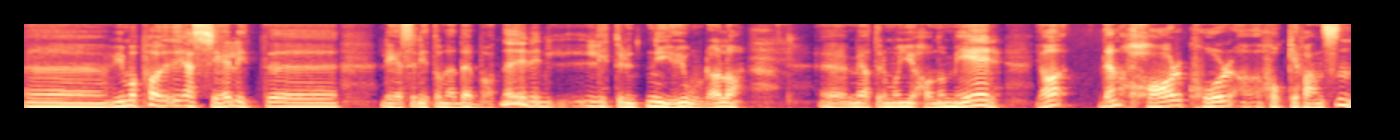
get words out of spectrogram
Eh, vi må, jeg ser litt, uh, leser litt om den debatten, eh, litt rundt nye Jordal, da, uh, med at dere må ha noe mer. Ja, den hardcore hockeyfansen,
